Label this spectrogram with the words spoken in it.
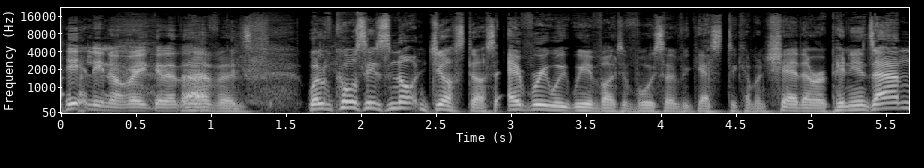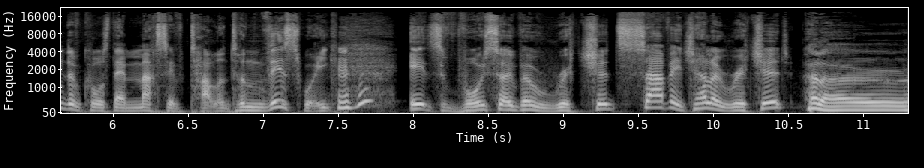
Clearly not very good at that. Heavens. Well, of course, it's not just us. Every week we invite a voiceover guest to come and share their opinions and, of course, their massive talent. And this week, Mm-hmm. it's voiceover Richard Savage. Hello, Richard. Hello.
